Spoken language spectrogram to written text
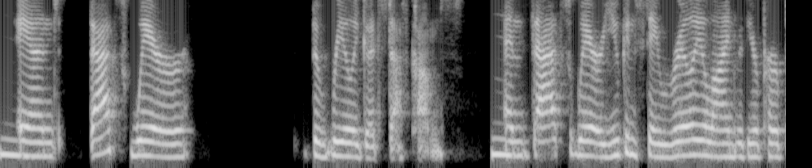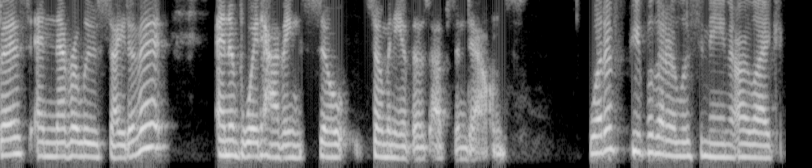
mm. and that's where the really good stuff comes mm. and that's where you can stay really aligned with your purpose and never lose sight of it and avoid having so so many of those ups and downs what if people that are listening are like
